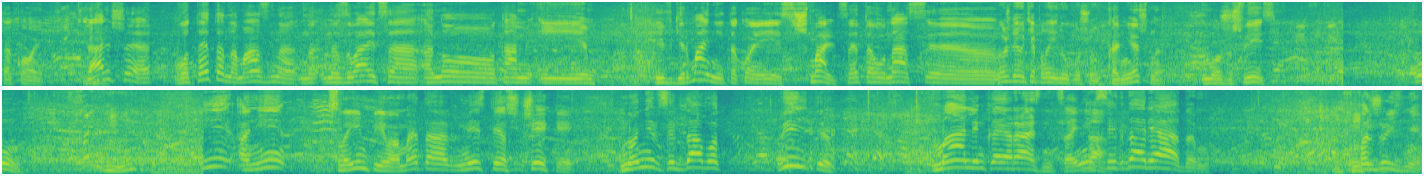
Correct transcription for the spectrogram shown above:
такой. Дальше вот это намазано, на- называется оно там и, и в Германии такое есть, шмальц. Это у нас, э, Можно я у тебя половину укушу? конечно, можешь весь. М. И они своим пивом, это вместе с Чехией. Но не всегда вот, видите, маленькая разница. Они Да. всегда рядом по жизни.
